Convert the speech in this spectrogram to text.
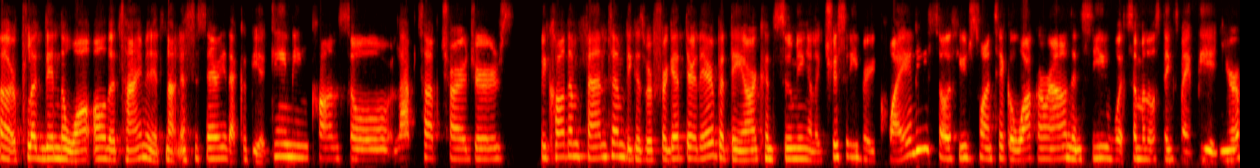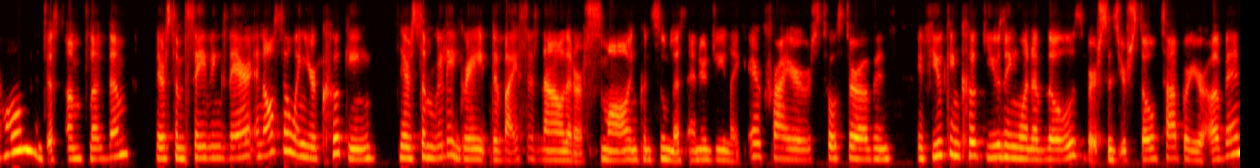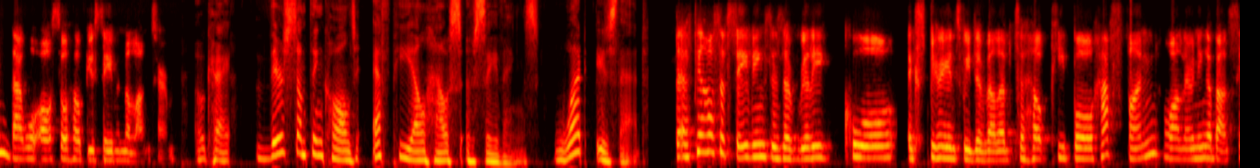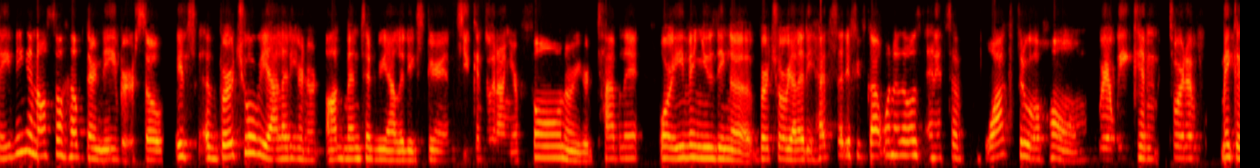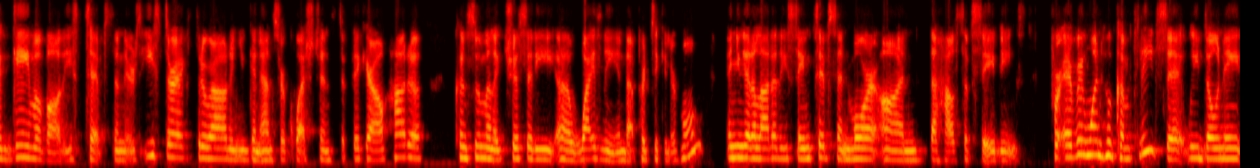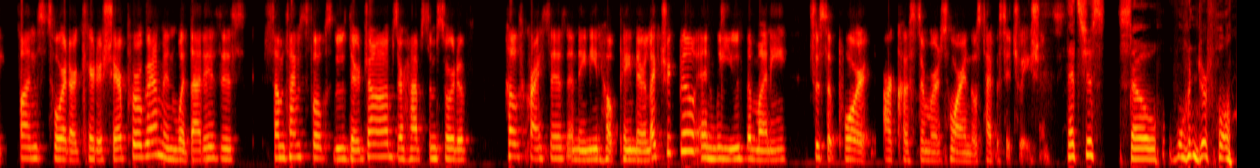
uh, or plugged in the wall all the time, and it's not necessary. That could be a gaming console, laptop chargers. We call them phantom because we forget they're there, but they are consuming electricity very quietly. So if you just want to take a walk around and see what some of those things might be in your home and just unplug them, there's some savings there. And also when you're cooking, there's some really great devices now that are small and consume less energy, like air fryers, toaster ovens. If you can cook using one of those versus your stovetop or your oven, that will also help you save in the long term. Okay. There's something called FPL House of Savings. What is that? The FPL House of Savings is a really cool experience we developed to help people have fun while learning about saving and also help their neighbors. So it's a virtual reality or an augmented reality experience. You can do it on your phone or your tablet or even using a virtual reality headset if you've got one of those. And it's a walk through a home where we can sort of make a game of all these tips. And there's Easter eggs throughout, and you can answer questions to figure out how to consume electricity uh, wisely in that particular home. And you get a lot of these same tips and more on the House of Savings. For everyone who completes it, we donate funds toward our Care to Share program. And what that is, is sometimes folks lose their jobs or have some sort of health crisis and they need help paying their electric bill. And we use the money to support our customers who are in those type of situations. That's just so wonderful.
